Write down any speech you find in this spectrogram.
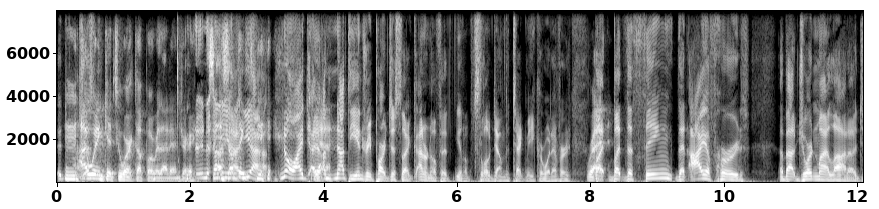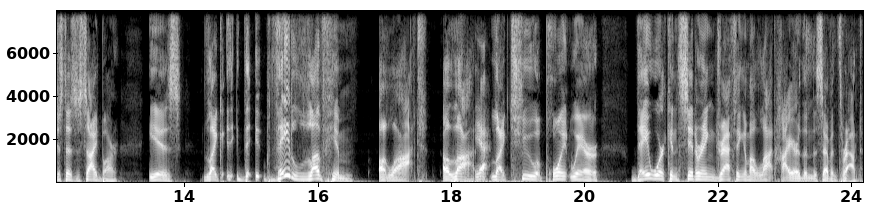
just, I wouldn't get too worked up over that injury. So, yeah, something, yeah. No, I, yeah. I, not the injury part. Just like I don't know if it you know slowed down the technique or whatever. Right. But but the thing that I have heard about Jordan Mailata, just as a sidebar, is like they love him a lot, a lot. Yeah. Like to a point where they were considering drafting him a lot higher than the seventh round.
